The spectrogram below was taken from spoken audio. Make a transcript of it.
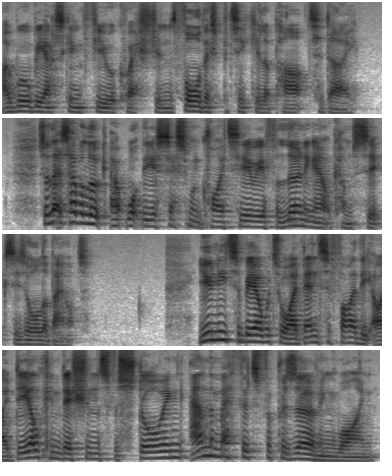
I will be asking fewer questions for this particular part today. So let's have a look at what the assessment criteria for Learning Outcome 6 is all about. You need to be able to identify the ideal conditions for storing and the methods for preserving wine.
